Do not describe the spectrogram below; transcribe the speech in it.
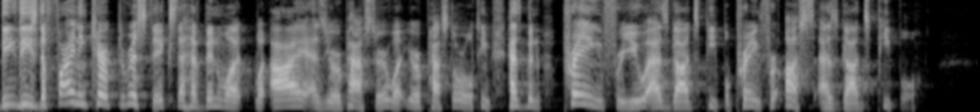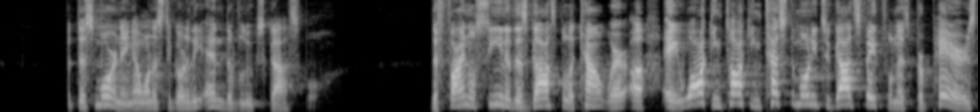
The, these defining characteristics that have been what, what I, as your pastor, what your pastoral team, has been praying for you as God's people, praying for us as God's people. But this morning, I want us to go to the end of Luke's Gospel the final scene of this gospel account where a, a, walking, talking testimony to God's faithfulness prepares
